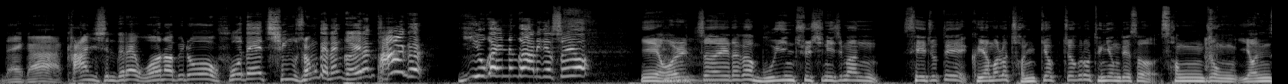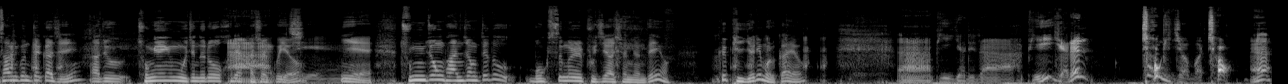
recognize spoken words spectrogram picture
내가 간신들의 워너비로 후대에 칭송되는 거에는 다 그 이유가 있는 거 아니겠어요? 예, 얼자에다가 무인 출신이지만 세조 때 그야말로 전격적으로 등용돼서 성종, 연산군 때까지 아주 종횡무진으로 활약하셨고요. 아. 예, 중종 반정 때도 목숨을 부지하셨는데요. 그 비결이 뭘까요? 아 비결이라 비결은 촉이죠 뭐 촉. 어?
